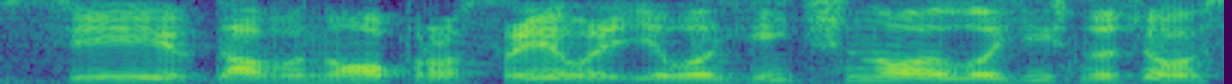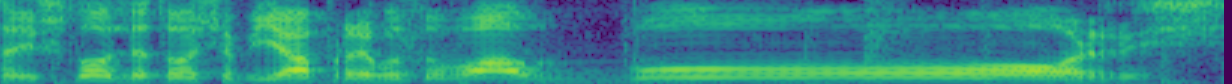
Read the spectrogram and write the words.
Всі давно просили, і логічно, логічно до цього все йшло для того, щоб я приготував борщ.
